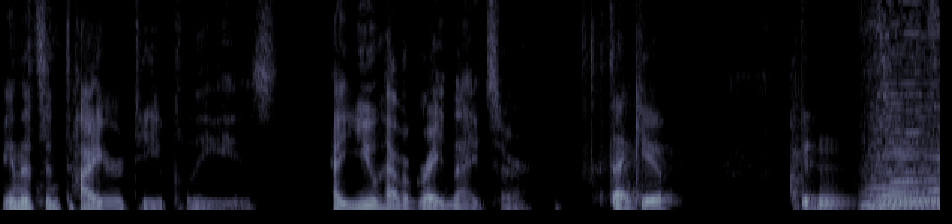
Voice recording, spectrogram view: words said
in its entirety, please. Hey, you have a great night, sir. Thank you. Good n-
